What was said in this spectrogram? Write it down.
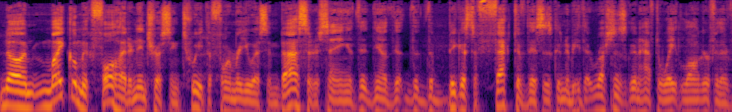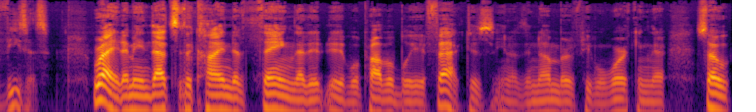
No, and Michael McFaul had an interesting tweet, the former U.S. ambassador, saying that you know the, the, the biggest effect of this is going to be that Russians are going to have to wait longer for their visas. Right. I mean, that's the kind of thing that it, it will probably affect is you know the number of people working there. So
